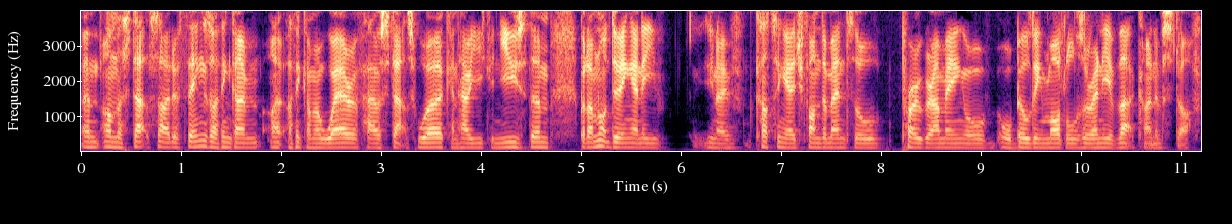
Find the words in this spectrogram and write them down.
and on the stats side of things, I think I'm I think I'm aware of how stats work and how you can use them, but I'm not doing any you know cutting edge fundamental programming or or building models or any of that kind of stuff.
